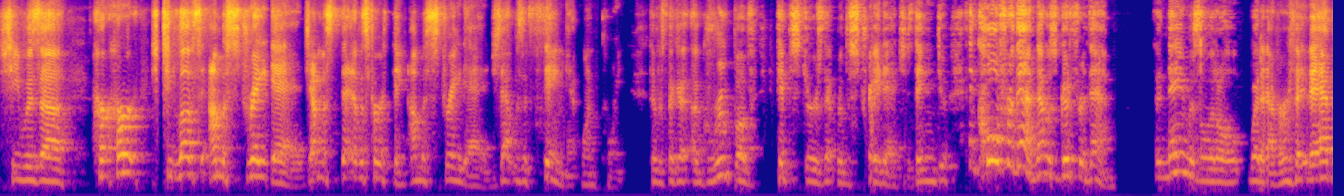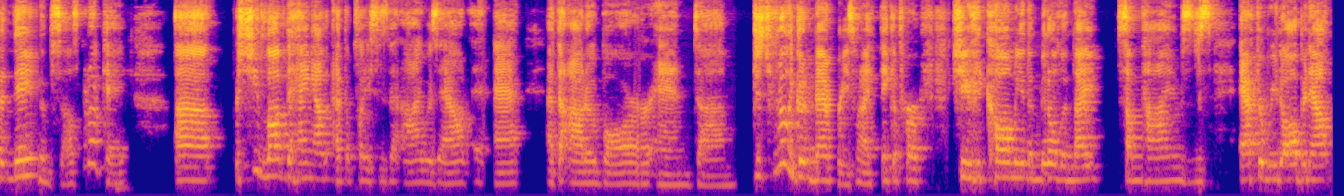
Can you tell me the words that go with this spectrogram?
She was a her her she loves i'm a straight edge. I'm a that was her thing. I'm a straight edge. That was a thing at one point. There was like a, a, group of hipsters that were the straight edges. They didn't do and cool for them. That was good for them. The name was a little whatever. They, they had to name themselves but okay. Uh, but she loved to hang out at the places that i was out at at the Ottobar and um, just really good memories when i think of her. She would call me in the middle of the night sometimes just after we'd all been out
